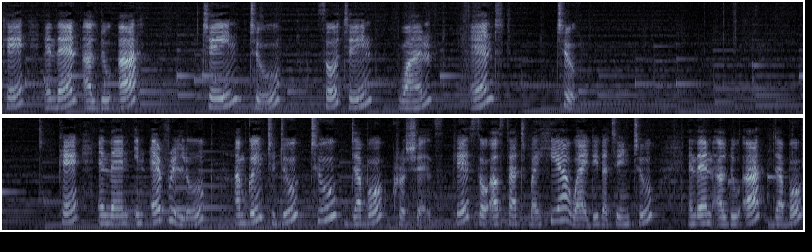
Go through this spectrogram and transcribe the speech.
Okay and then I'll do a chain two. So chain one and two. Okay and then in every loop I'm going to do two double crochets. Okay so I'll start by here where I did a chain two and then I'll do a double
